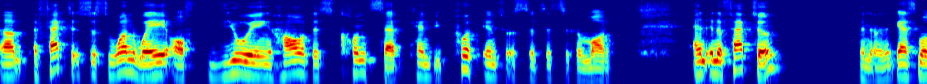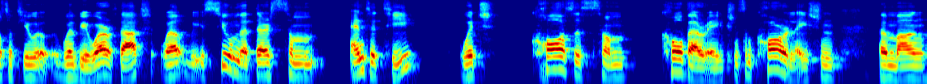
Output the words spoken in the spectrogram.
um, factor is just one way of viewing how this concept can be put into a statistical model. And in a factor, and I guess most of you will be aware of that, well, we assume that there's some entity which causes some covariation, some correlation among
